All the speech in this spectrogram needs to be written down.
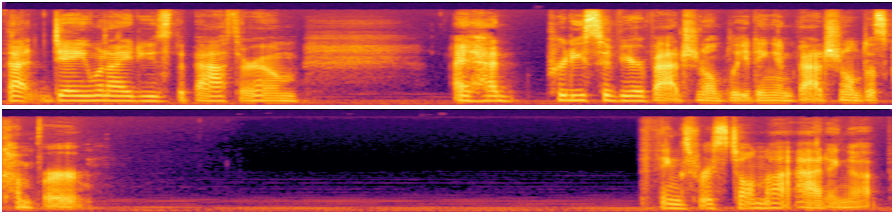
that day when I'd used the bathroom, I'd had pretty severe vaginal bleeding and vaginal discomfort. Things were still not adding up.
